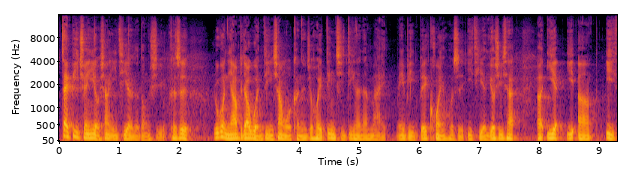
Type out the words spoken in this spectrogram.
在币圈也有像 ETF 的东西，可是如果你要比较稳定，像我可能就会定期定额的买 maybe Bitcoin 或是 ETF，尤其是它呃 E E 呃 ETH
